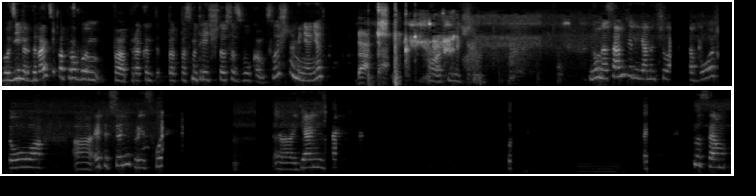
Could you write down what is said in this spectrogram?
Владимир, давайте попробуем по, по, посмотреть, что со звуком. Слышно меня, нет? Да. О, отлично. Ну, на самом деле, я начала с того, что а, это все не происходит. А, я не знаю, сам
